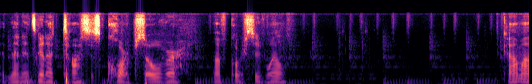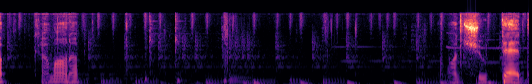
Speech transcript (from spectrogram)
And then it's gonna toss his corpse over. Of course it will. Come up. Come on up. I want you dead.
